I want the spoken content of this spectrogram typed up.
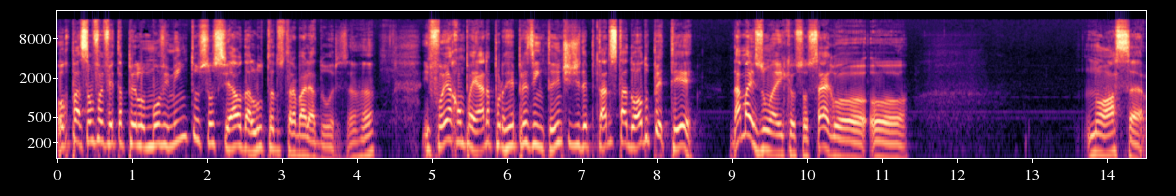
Ocupação foi feita pelo Movimento Social da Luta dos Trabalhadores. aham. E foi acompanhada por representante de deputado estadual do PT. Dá mais um aí que eu sou cego, ô. ô- Nossa,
